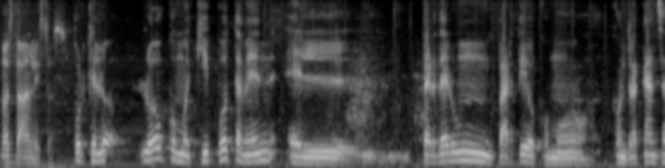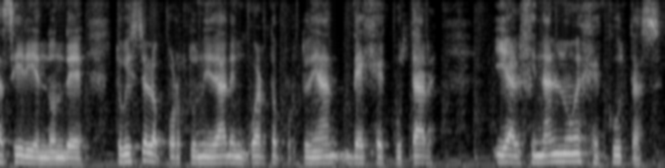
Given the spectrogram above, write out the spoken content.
no estaban listos. Porque luego, como equipo, también el perder un partido como contra Kansas City, en donde tuviste la oportunidad, en cuarta oportunidad, de ejecutar y al final no ejecutas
